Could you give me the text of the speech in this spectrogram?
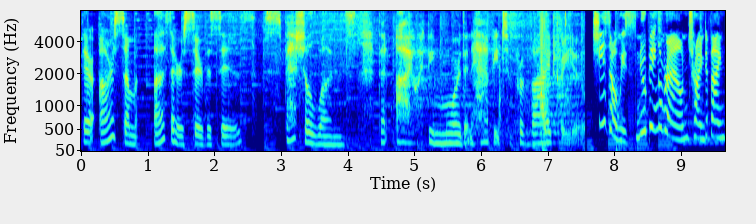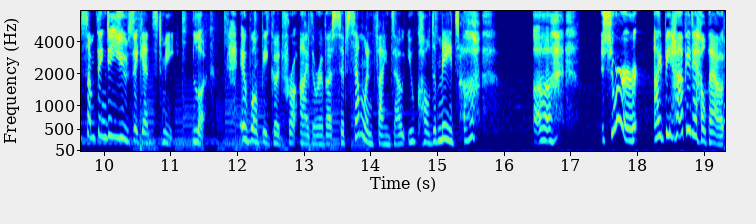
there are some other services, special ones, that I would be more than happy to provide for you. She's always snooping around trying to find something to use against me. Look, it won't be good for either of us if someone finds out you called a maid. Uh, uh, sure, I'd be happy to help out.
